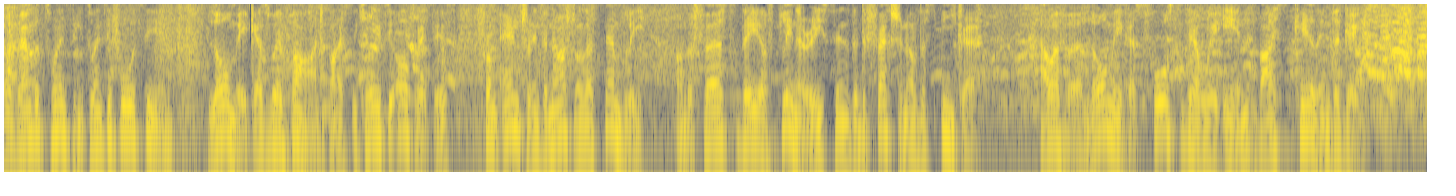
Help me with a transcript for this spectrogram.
November 20, 2014, lawmakers were barred by security operatives from entering the National Assembly on the first day of plenary since the defection of the Speaker. However, lawmakers forced their way in by scaling the gate.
